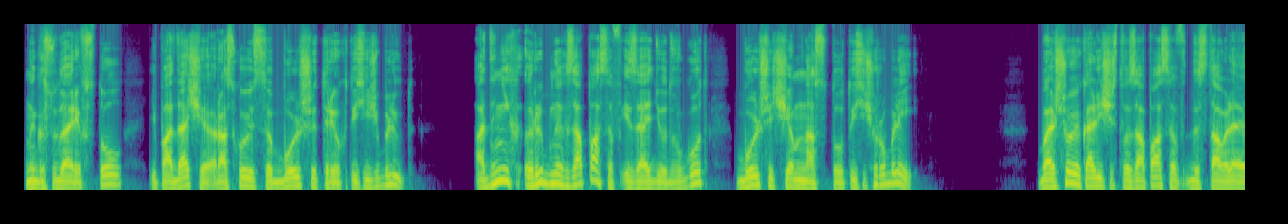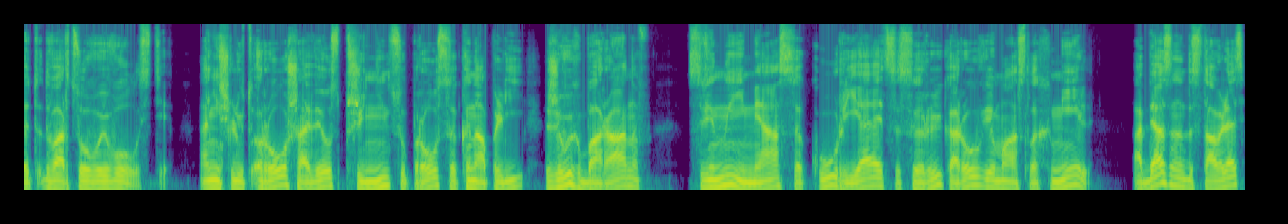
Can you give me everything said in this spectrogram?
на государев стол и подаче расходится больше трех тысяч блюд. Одних рыбных запасов изойдет в год больше, чем на 100 тысяч рублей. Большое количество запасов доставляют дворцовые волости. Они шлют рожь, овес, пшеницу, проса, конопли, живых баранов, свиные мясо, кур, яйца, сыры, коровье масло, хмель. Обязаны доставлять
